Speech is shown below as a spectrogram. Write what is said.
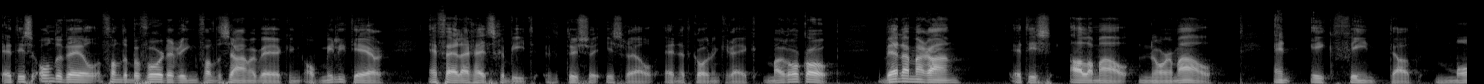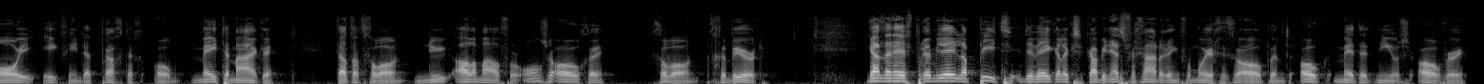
het is onderdeel van de bevordering van de samenwerking op militair en veiligheidsgebied tussen Israël en het Koninkrijk Marokko. Wen er maar aan, het is allemaal normaal. En ik vind dat mooi, ik vind dat prachtig om mee te maken. Dat dat gewoon nu allemaal voor onze ogen gewoon gebeurt. Ja, dan heeft premier Lapid de wekelijkse kabinetsvergadering vanmorgen geopend. Ook met het nieuws over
